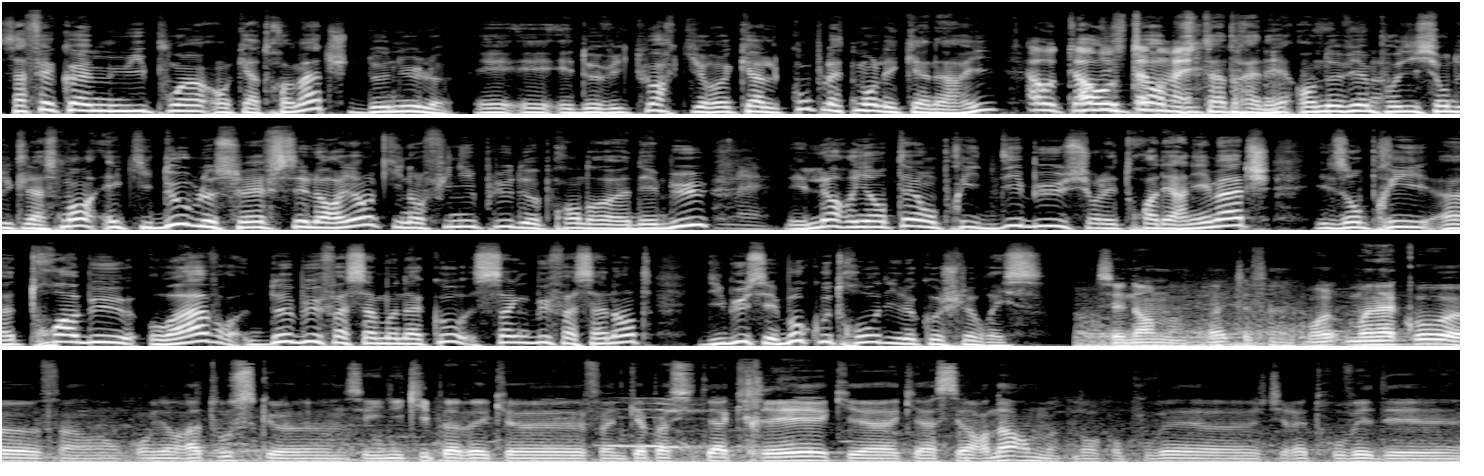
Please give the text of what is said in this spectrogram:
Ça fait quand même 8 points en 4 matchs, 2 nuls et, et, et 2 victoires qui recalent complètement les Canaries À hauteur, à du hauteur Stade du. Stade Rennais, en 9 position du classement et qui double ce FC Lorient qui n'en finit plus de prendre euh, des buts. Ouais. Les Lorientais ont pris 10 buts sur les 3 derniers matchs. Ils ont pris 3 buts au Havre, 2 buts face à Monaco, 5 buts face à Nantes. 10 buts, c'est beaucoup trop, dit le coach Lebris. C'est énorme, ouais, tout à fait. Bon, Monaco, euh, enfin, on conviendra tous que c'est une équipe avec euh, une capacité à créer qui, est- qui est assez hors norme. Donc on pouvait, euh, je dirais, trouver des,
